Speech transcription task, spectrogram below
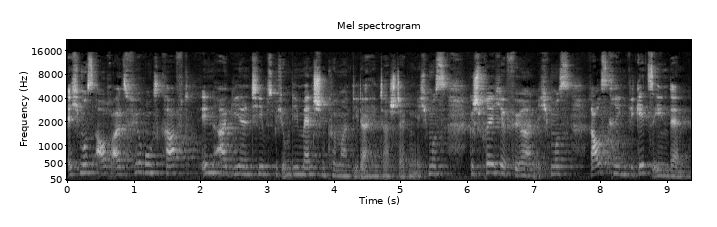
Ich muss auch als Führungskraft in agilen Teams mich um die Menschen kümmern, die dahinter stecken. Ich muss Gespräche führen. Ich muss rauskriegen, wie geht's ihnen denn?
